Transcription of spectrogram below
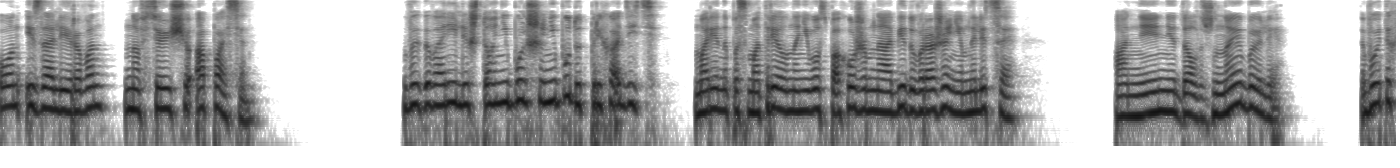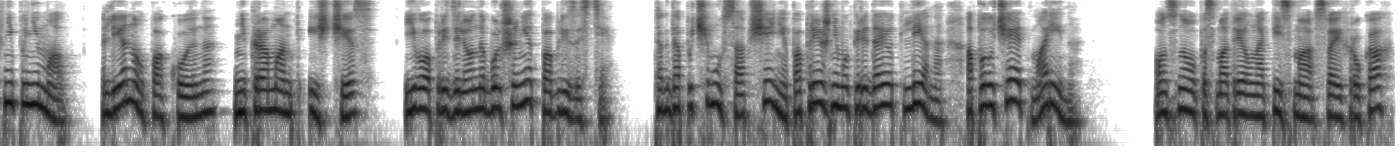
Он изолирован, но все еще опасен. «Вы говорили, что они больше не будут приходить». Марина посмотрела на него с похожим на обиду выражением на лице. «Они не должны были». Войтых не понимал. Лена упокоена, некромант исчез, его определенно больше нет поблизости. Тогда почему сообщение по-прежнему передает Лена, а получает Марина? Он снова посмотрел на письма в своих руках,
